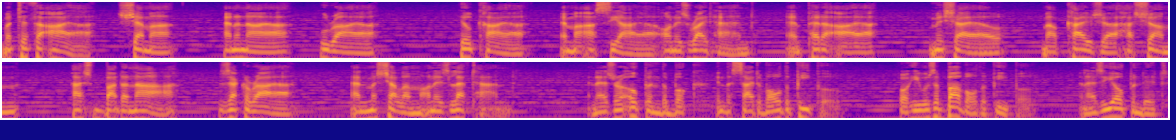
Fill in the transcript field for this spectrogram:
Mattithiah, Shema, Anaiah, Uriah, Hilkiah, and Maaseiah on his right hand, and Pedaiah, Mishael, Malchijah, Hashum, Hashbaddanah, Zechariah, and Meshullam on his left hand. And Ezra opened the book in the sight of all the people, for he was above all the people. And as he opened it,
